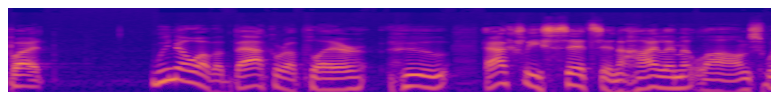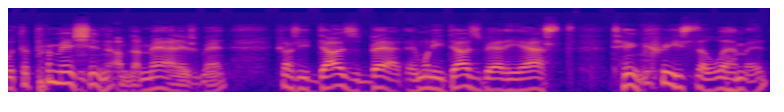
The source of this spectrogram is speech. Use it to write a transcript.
But we know of a Baccarat player who actually sits in a high limit lounge with the permission of the management because he does bet. And when he does bet, he has to increase the limit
